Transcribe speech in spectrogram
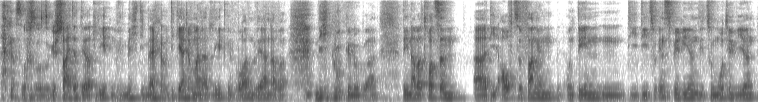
so, so, so gescheiterte Athleten wie mich, die, die gerne mal Athlet geworden wären, aber nicht gut genug waren, denen aber trotzdem äh, die aufzufangen und denen, die, die zu inspirieren, die zu motivieren,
